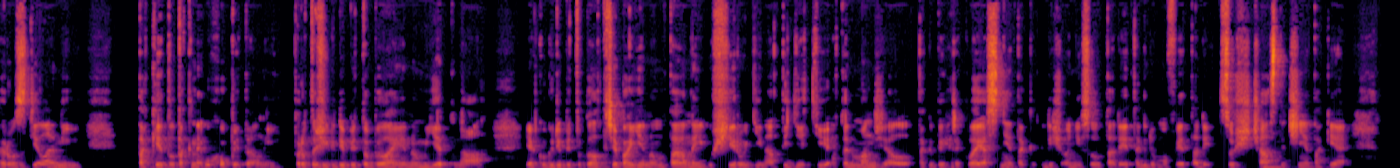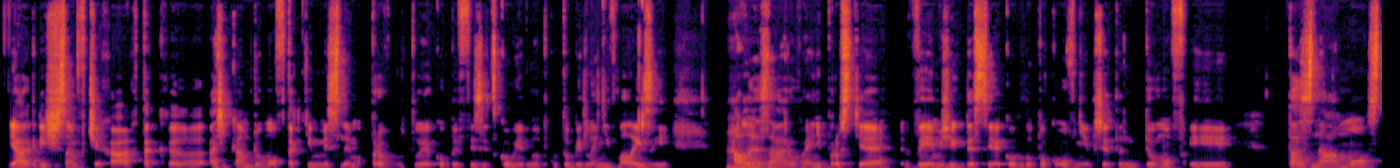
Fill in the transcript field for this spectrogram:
rozdělený, tak je to tak neuchopitelný. Protože kdyby to byla jenom jedna, jako kdyby to byla třeba jenom ta nejužší rodina, ty děti a ten manžel, tak bych řekla jasně, tak když oni jsou tady, tak domov je tady, což hmm. částečně tak je. Já když jsem v Čechách tak eh, a říkám domov, tak tím myslím opravdu tu jakoby fyzickou jednotku, to bydlení v Malajzii. Hmm. Ale zároveň prostě vím, že kde si jako hluboko uvnitř je ten domov i ta známost,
